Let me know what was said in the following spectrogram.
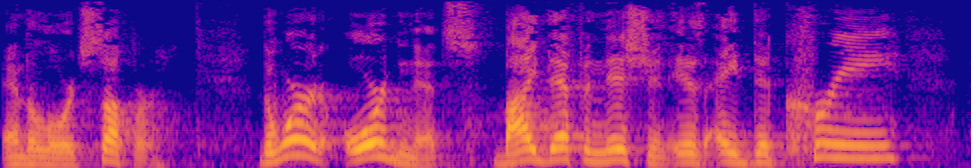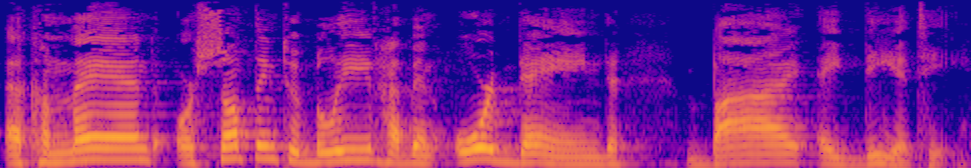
and the Lord's Supper. The word ordinance, by definition, is a decree, a command, or something to believe have been ordained by a deity.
